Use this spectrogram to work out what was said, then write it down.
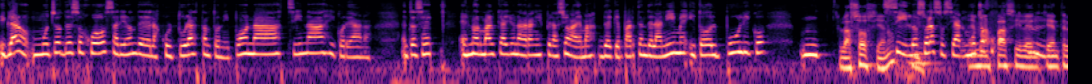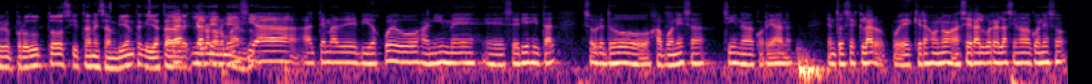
Y claro, muchos de esos juegos salieron de las culturas tanto niponas, chinas y coreanas. Entonces es normal que haya una gran inspiración, además de que parten del anime y todo el público mm, Lo asocia, ¿no? Sí, lo suele asociar. Es Muchos más fácil el Mm. que entre el producto si está en ese ambiente que ya está la, la lo normal. ¿no? tendencia al tema de videojuegos, animes, eh, series y tal, sobre todo japonesa, china, coreana. Entonces, claro, pues quieras o no, hacer algo relacionado con eso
